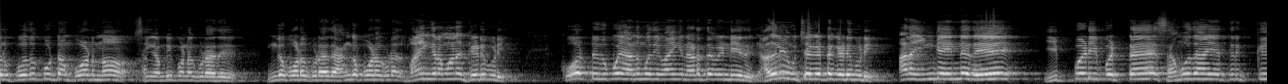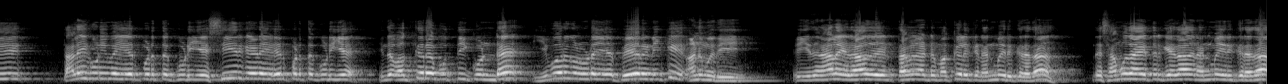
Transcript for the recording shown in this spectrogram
ஒரு பொதுக்கூட்டம் போடணும். நீங்கள் அப்படி பண்ணக்கூடாது. இங்கே போடக்கூடாது அங்கே போடக்கூடாது. பயங்கரமான கெடுபிடி. கோர்ட்டுக்கு போய் அனுமதி வாங்கி நடத்த வேண்டியது. அதுலேயும் உச்சகட்ட கெடுபிடி. ஆனால் இங்கே என்னது? இப்படிப்பட்ட சமுதாயத்திற்கு தலைகுனிவை ஏற்படுத்தக்கூடிய சீர்கேடை ஏற்படுத்தக்கூடிய இந்த வக்கர புத்தி கொண்ட இவர்களுடைய பேரணிக்கு அனுமதி. இதனால ஏதாவது தமிழ்நாட்டு மக்களுக்கு நன்மை இருக்கிறதா? இந்த சமுதாயத்திற்கு ஏதாவது நன்மை இருக்கிறதா?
